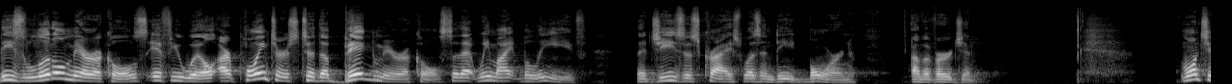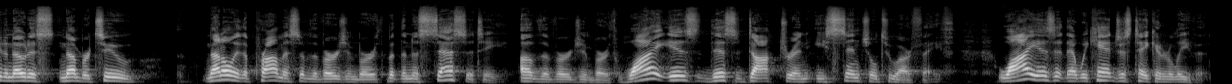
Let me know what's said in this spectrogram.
these little miracles, if you will, are pointers to the big miracles so that we might believe that Jesus Christ was indeed born of a virgin. I want you to notice number two, not only the promise of the virgin birth, but the necessity of the virgin birth. Why is this doctrine essential to our faith? Why is it that we can't just take it or leave it?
